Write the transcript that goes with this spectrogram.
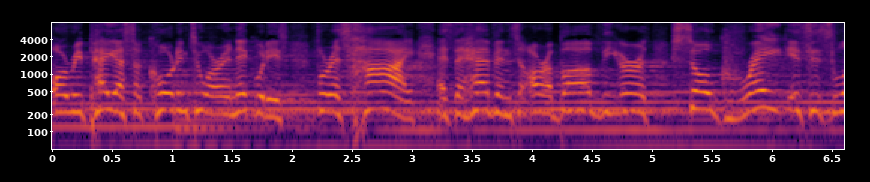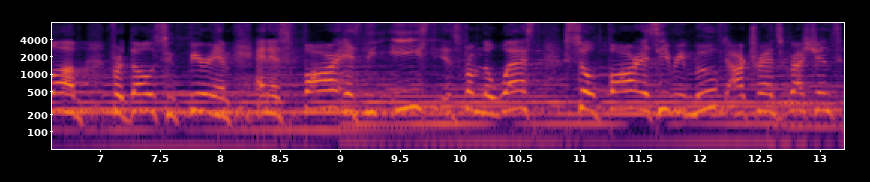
or repay us according to our iniquities. For as high as the heavens are above the earth, so great is his love for those who fear him. And as far as the east is from the west, so far as he removed our transgressions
